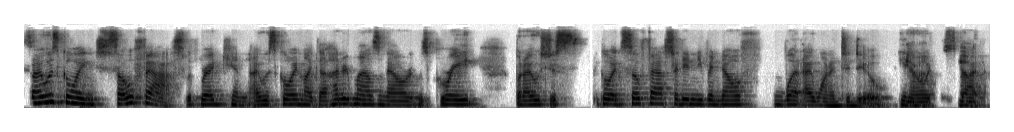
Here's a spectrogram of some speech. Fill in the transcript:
so I was going so fast with Redken. I was going like 100 miles an hour. It was great, but I was just going so fast. I didn't even know if, what I wanted to do. You yeah. know, it just yeah. got,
